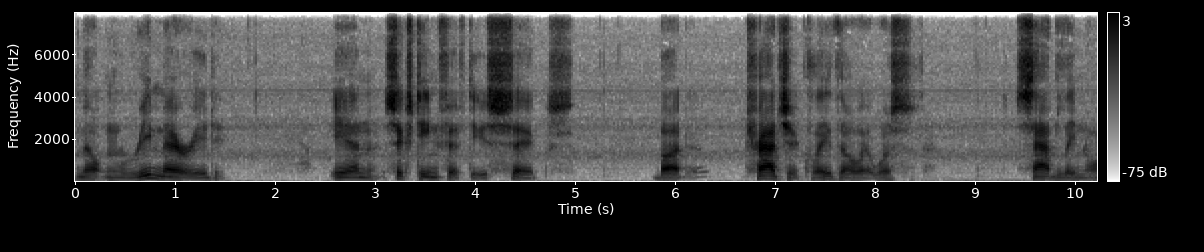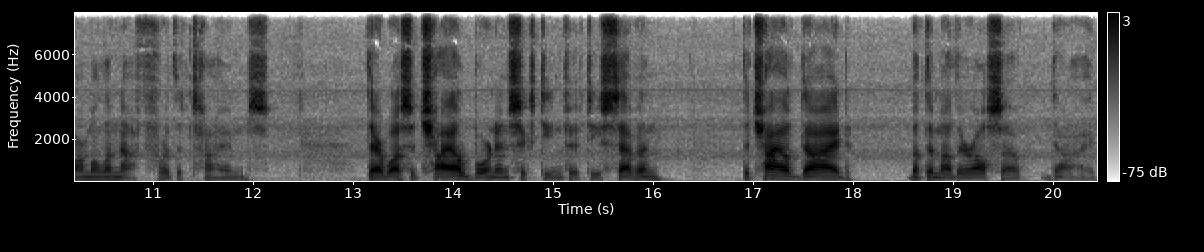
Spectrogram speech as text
Milton remarried in 1656, but tragically, though it was sadly normal enough for the times, there was a child born in 1657. The child died, but the mother also died.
